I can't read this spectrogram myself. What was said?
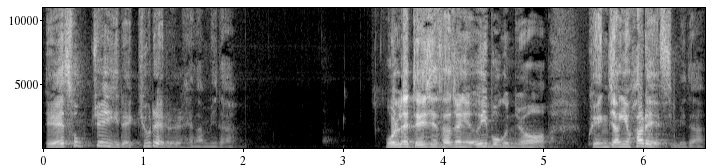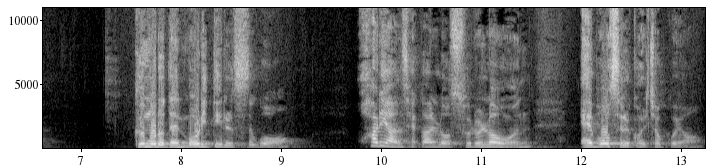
대속죄일의 규례를 행합니다. 원래 대제사장의 의복은요, 굉장히 화려했습니다. 금으로 된 머리띠를 쓰고 화려한 색깔로 술을 넣은 에봇을 걸쳤고요.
